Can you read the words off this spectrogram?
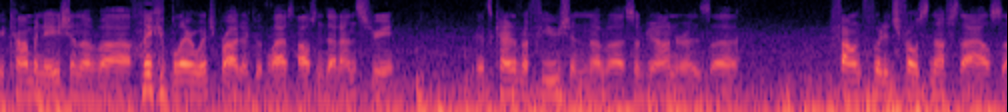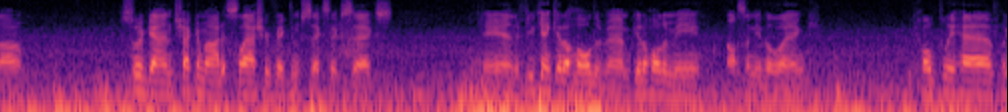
a combination of uh, like Blair Witch Project with Last House on Dead End Street. It's kind of a fusion of uh, subgenres, uh, found footage faux snuff style. So, so again, check them out at Slasher Victim Six Six Six. And if you can't get a hold of him, get a hold of me. I'll send you the link. We hopefully have a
